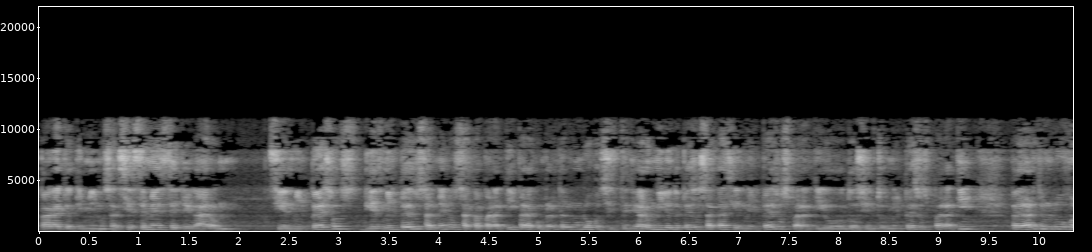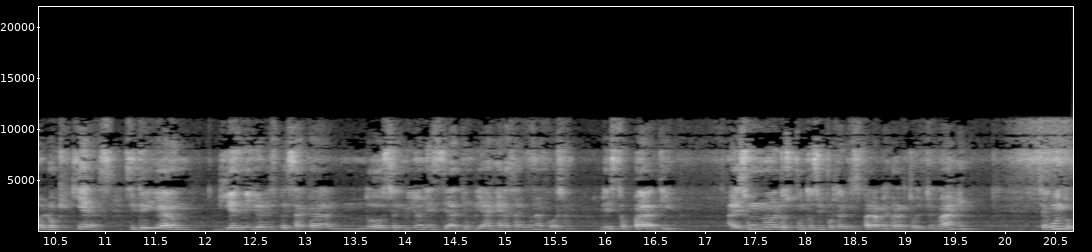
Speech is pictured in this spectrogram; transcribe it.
Págate a ti mismo. O sea, si este mes te llegaron 100 mil pesos, 10 mil pesos al menos saca para ti, para comprarte algún lujo. Si te llegaron un millón de pesos, saca 100 mil pesos para ti o 200 mil pesos para ti, para darte un lujo, lo que quieras. Si te llegaron 10 millones, pues saca 2, 6 millones, date un viaje, haz alguna cosa. Listo, para ti. Es uno de los puntos importantes para mejorar toda tu imagen. Segundo,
